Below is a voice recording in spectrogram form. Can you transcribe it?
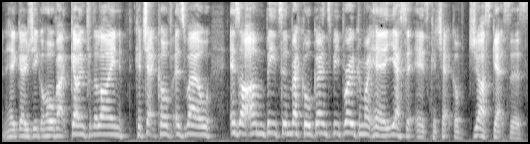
And here goes Žiga Horvat going for the line. Kochetkov as well. Is our unbeaten record going to be broken right here? Yes, it is. Kochetkov just gets this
